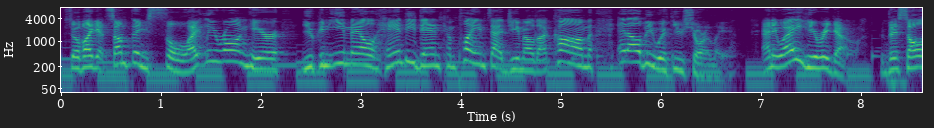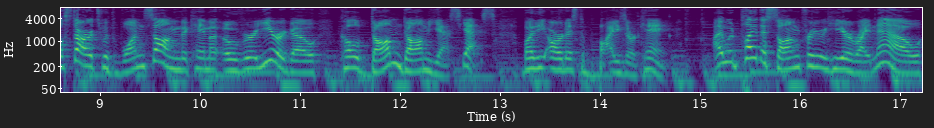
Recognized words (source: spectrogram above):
so if I get something slightly wrong here, you can email handydancomplaints at gmail.com and I'll be with you shortly. Anyway, here we go. This all starts with one song that came out over a year ago called Dom Dom Yes Yes by the artist Biser King. I would play the song for you here right now,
